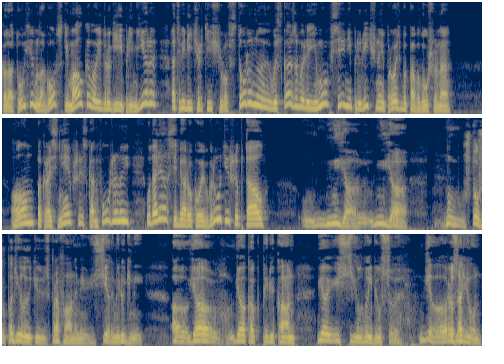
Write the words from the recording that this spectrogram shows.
Колотухин, Лагорский, Малкова и другие премьеры отвели Чертищева в сторону и высказывали ему все неприличные просьбы Павлушина. Он, покрасневший, сконфуженный, ударял себя рукой в грудь и шептал. — Не я, не я. Ну, что же поделаете с профанами, с серыми людьми? А я, я как пеликан, я из сил выбился, я разорен.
